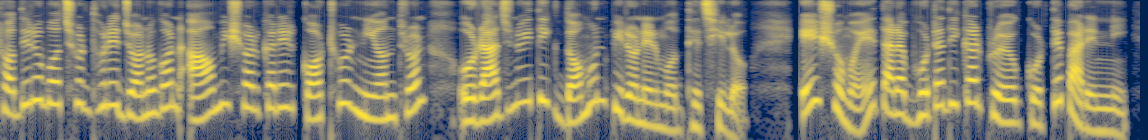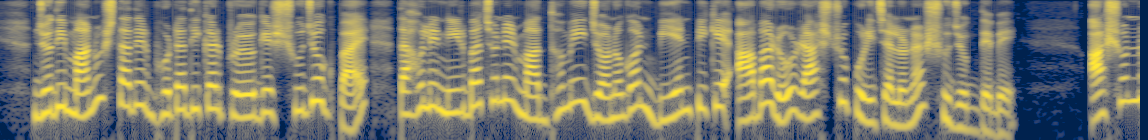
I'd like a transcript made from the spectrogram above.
সতেরো বছর ধরে জনগণ আওয়ামী সরকারের কঠোর নিয়ন্ত্রণ ও রাজনৈতিক দমনপীড়নের মধ্যে ছিল। এই সময়ে তারা ভোটাধিকার প্রয়োগ করতে পারেননি। যদি মানুষ তাদের ভোটাধিকার প্রয়োগের সুযোগ পায় তাহলে নির্বাচনের মাধ্যমেই জনগণ বিএনপিকে আবারও রাষ্ট্র পরিচালনার সুযোগ দেবে। আসন্ন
